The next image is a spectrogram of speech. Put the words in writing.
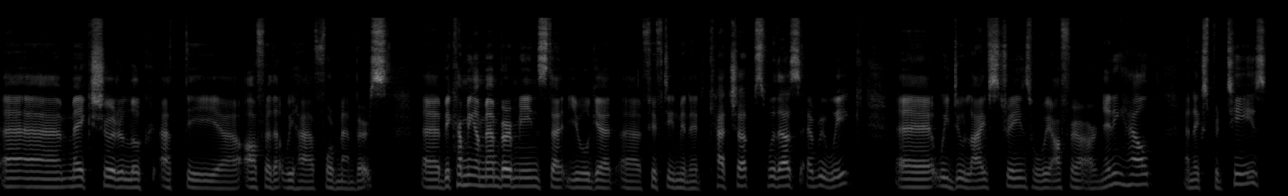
uh, make sure to look at the uh, offer that we have for members. Uh, becoming a member means that you will get uh, 15 minute catch ups with us every week. Uh, we do live streams where we offer our knitting help and expertise.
